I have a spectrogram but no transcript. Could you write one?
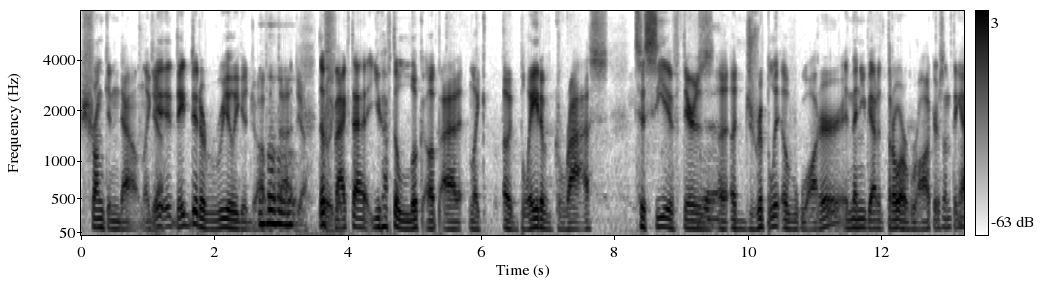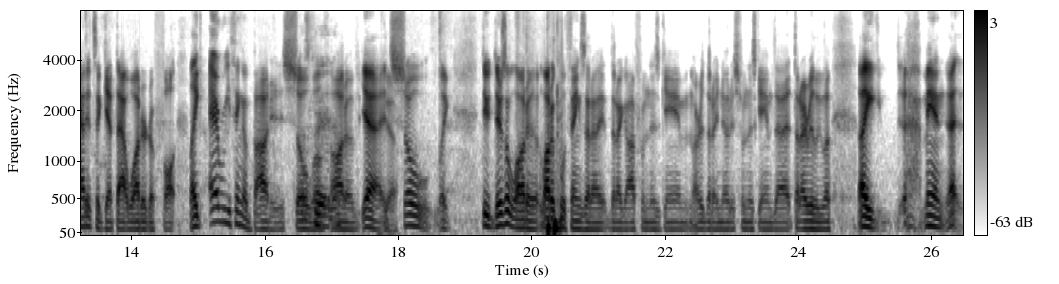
shrunken down. Like Yeah. it, they did a really good job with that. Yeah, The really good. fact that you have to look up at like a blade of grass to see if there's Yeah. a, a driplet of water and then you got to throw a rock or something at it to get that water to fall like everything about it is so That's well creative. thought of yeah it's Yeah. so like dude there's a lot of a lot of cool things that i that i got from this game or that i noticed from this game that that i really love like man that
